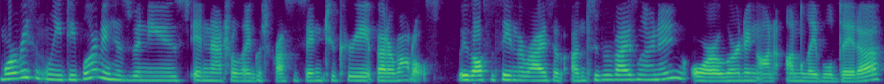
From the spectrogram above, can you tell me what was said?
More recently, deep learning has been used in natural language processing to create better models. We've also seen the rise of unsupervised learning, or learning on unlabeled data,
